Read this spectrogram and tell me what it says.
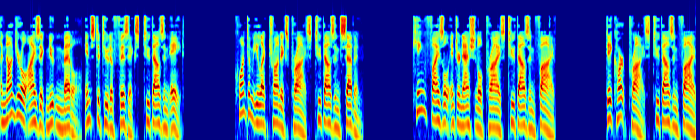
Inaugural Isaac Newton Medal Institute of Physics 2008 Quantum Electronics Prize 2007 King Faisal International Prize 2005 Descartes Prize 2005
